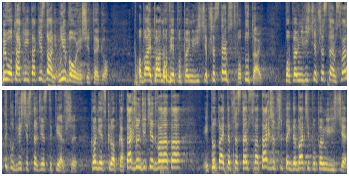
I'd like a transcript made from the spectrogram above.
było takie i takie zdanie. Nie boję się tego. Obaj panowie popełniliście przestępstwo tutaj. Popełniliście przestępstwo. Artykuł 241. Koniec, kropka. Tak rządzicie dwa lata i tutaj te przestępstwa także przy tej debacie popełniliście.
